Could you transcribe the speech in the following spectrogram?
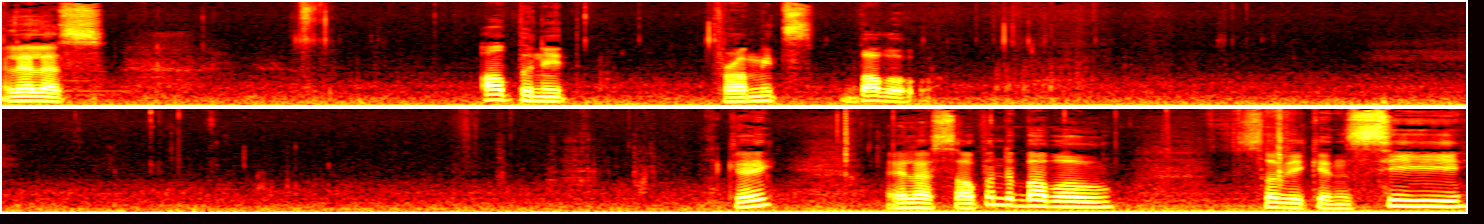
let us open it from its bubble. Okay let's open the bubble so we can see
